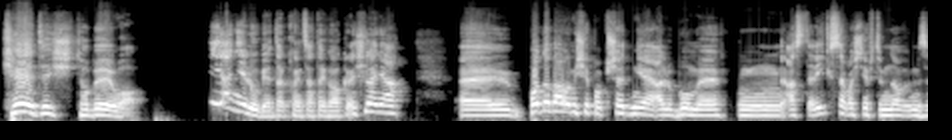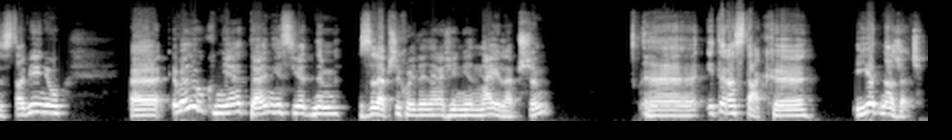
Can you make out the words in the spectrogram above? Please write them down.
kiedyś to było. Ja nie lubię do końca tego określenia. E, Podobały mi się poprzednie albumy mm, Asterixa właśnie w tym nowym zestawieniu. E, Według mnie ten jest jednym z lepszych, o ile na razie nie najlepszym. E, I teraz tak, e, jedna rzecz.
